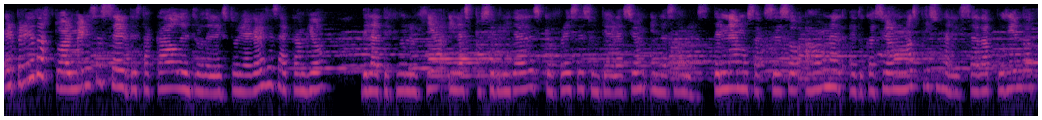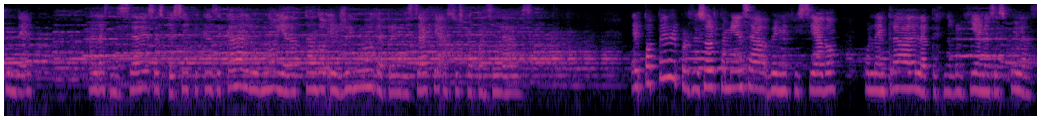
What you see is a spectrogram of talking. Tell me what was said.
el periodo actual merece ser destacado dentro de la historia gracias al cambio de la tecnología y las posibilidades que ofrece su integración en las aulas. Tenemos acceso a una educación más personalizada pudiendo atender a las necesidades específicas de cada alumno y adaptando el ritmo de aprendizaje a sus capacidades. El papel del profesor también se ha beneficiado por la entrada de la tecnología en las escuelas,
